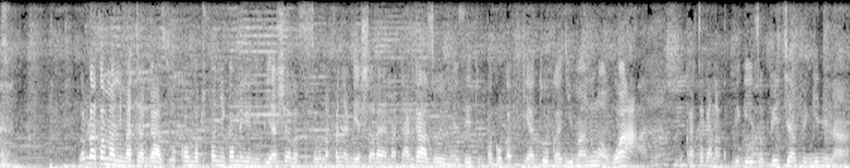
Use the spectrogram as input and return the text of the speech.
labda kama ni matangazo, kwamba tufanye kama hiyo ni biashara. Sasa unafanya biashara ya matangazo huyu mwenzetu, mpaka ukafikia tu ukajimanua wa ukataka na kupiga hizo picha pengine na,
